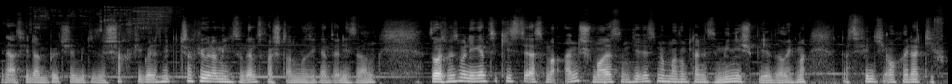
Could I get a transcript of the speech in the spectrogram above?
Da ist wieder ein Bildschirm mit diesen Schachfiguren. Das mit den Schachfiguren habe ich nicht so ganz verstanden, muss ich ganz ehrlich sagen. So, jetzt müssen wir die ganze Kiste erstmal anschmeißen. Und hier ist nochmal so ein kleines Minispiel, sage ich mal. Das finde ich auch relativ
